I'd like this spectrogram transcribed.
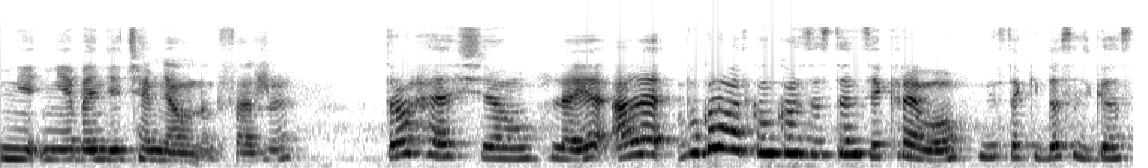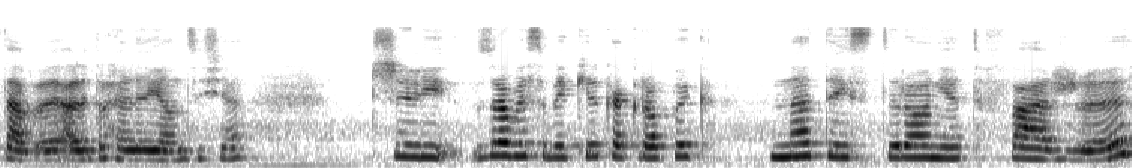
nie, nie będzie ciemniał na twarzy. Trochę się leje, ale w ogóle ma taką konsystencję kremu. Jest taki dosyć gęstawy, ale trochę lejący się. Czyli zrobię sobie kilka kropek na tej stronie twarzy,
